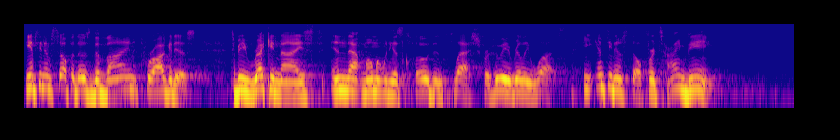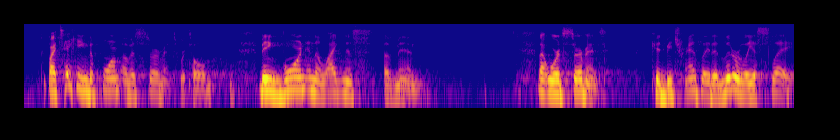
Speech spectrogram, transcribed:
He emptied himself of those divine prerogatives to be recognized in that moment when he was clothed in flesh for who he really was. He emptied himself for time being by taking the form of a servant, we're told, being born in the likeness of men. That word servant could be translated literally a slave.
